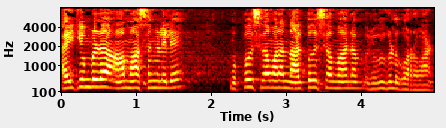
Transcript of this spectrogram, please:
അയക്കുമ്പോൾ ആ മാസങ്ങളിൽ മുപ്പത് ശതമാനം നാൽപ്പത് ശതമാനം രോഗികൾ കുറവാണ്.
